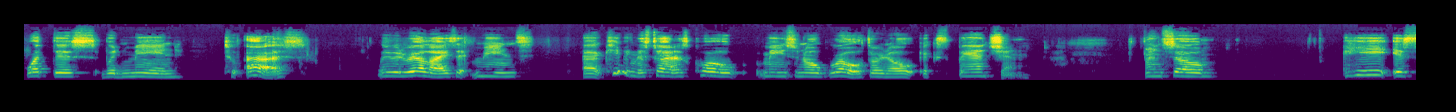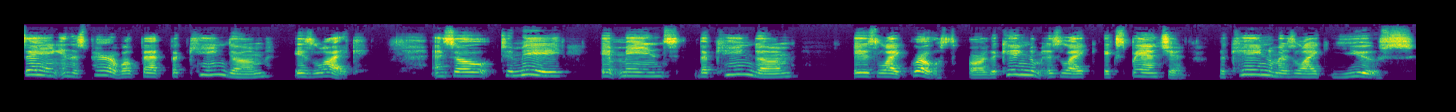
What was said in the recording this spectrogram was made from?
what this would mean to us, we would realize it means uh, keeping the status quo means no growth or no expansion. And so he is saying in this parable that the kingdom is like. And so to me, it means the kingdom is like growth, or the kingdom is like expansion. The kingdom is like use.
